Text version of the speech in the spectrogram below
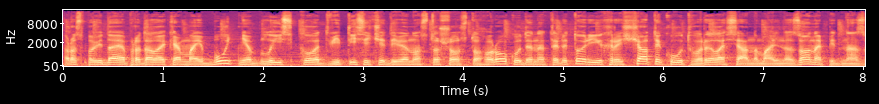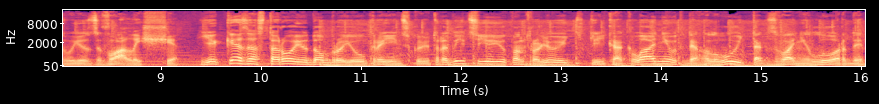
Розповідає про далеке майбутнє близько 2096 року, де на території Хрещатику утворилася аномальна зона під назвою Звалище, яке за старою доброю українською традицією контролюють кілька кланів, де головують так звані лорди.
